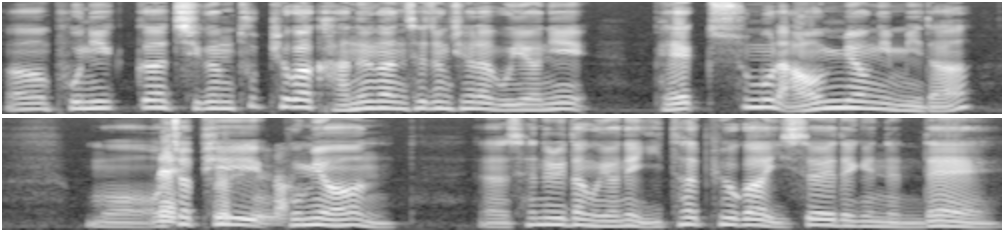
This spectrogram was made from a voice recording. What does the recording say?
어, 보니까 지금 투표가 가능한 새정치연합 의원이 129명입니다. 뭐 네, 어차피 그렇습니다. 보면 에, 새누리당 의원의 이탈표가 있어야 되겠는데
